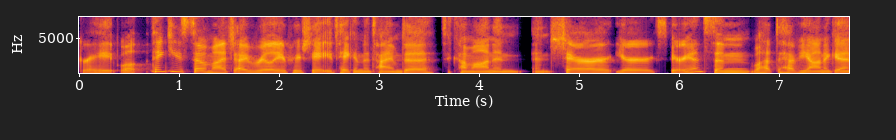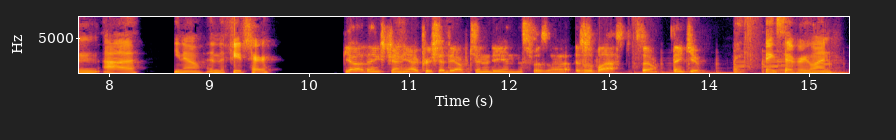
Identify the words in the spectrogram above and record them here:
Great. Well, thank you so much. I really appreciate you taking the time to to come on and and share your experience. And we'll have to have you on again, uh, you know, in the future. Yeah, thanks, Jenny. I appreciate the opportunity, and this was this was a blast. So, thank you. Thanks, everyone.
